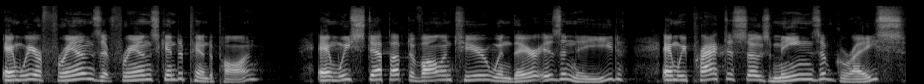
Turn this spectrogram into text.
and we are friends that friends can depend upon, and we step up to volunteer when there is a need, and we practice those means of grace,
